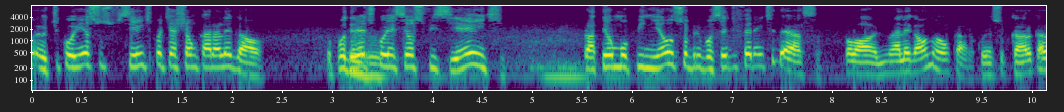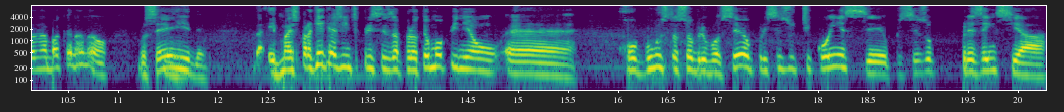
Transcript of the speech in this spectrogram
eu te conheço o suficiente para te achar um cara legal. Eu poderia uhum. te conhecer o suficiente para ter uma opinião sobre você diferente dessa. Falar, oh, não é legal não, cara. Conheço o cara, o cara não é bacana não. Você é uhum. idem. Mas para que, que a gente precisa, para eu ter uma opinião é, robusta sobre você, eu preciso te conhecer, eu preciso presenciar,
